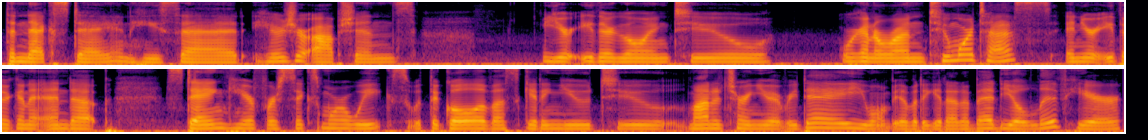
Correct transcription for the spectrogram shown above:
the next day and he said, "Here's your options. You're either going to we're going to run two more tests and you're either going to end up staying here for 6 more weeks with the goal of us getting you to monitoring you every day. You won't be able to get out of bed. You'll live here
